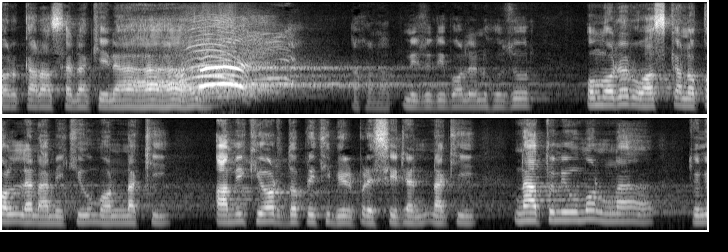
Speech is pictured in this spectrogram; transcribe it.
দরকার আছে নাকি না? এখন আপনি যদি বলেন, হুজুর, ওমরের ওয়াজ কেন করলেন? আমি কি উমর নাকি? আমি কি অর্ধ পৃথিবীর প্রেসিডেন্ট নাকি? না, তুমি উমর না, তুমি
